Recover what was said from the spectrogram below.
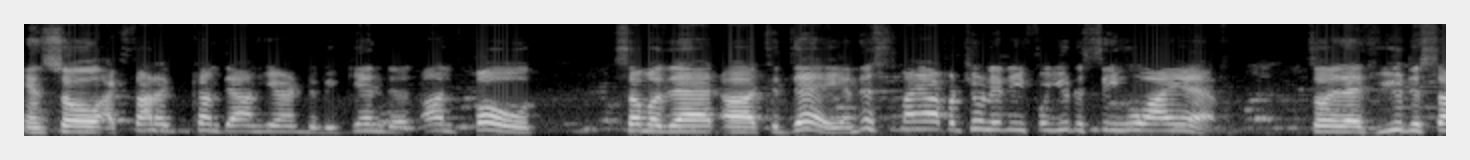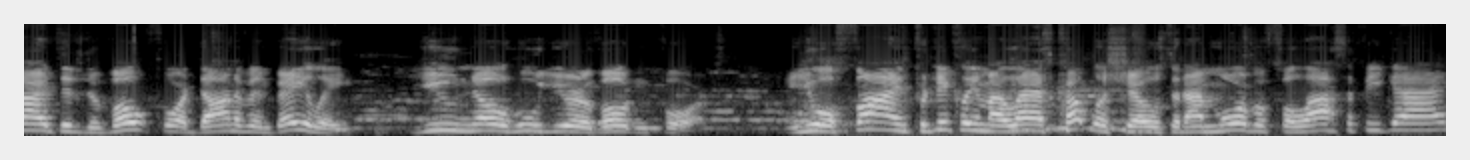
And so I thought I'd come down here and to begin to unfold some of that uh, today. And this is my opportunity for you to see who I am. So that if you decide to vote for Donovan Bailey, you know who you're voting for. And you will find, particularly in my last couple of shows, that I'm more of a philosophy guy.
